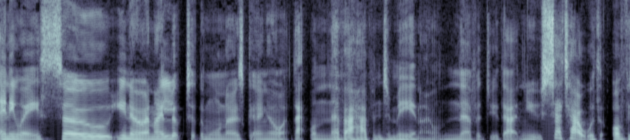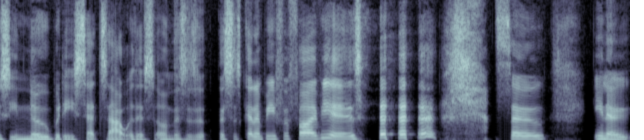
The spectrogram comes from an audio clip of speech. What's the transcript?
Anyway, so, you know, and I looked at them all and I was going, oh, that will never happen to me and I will never do that. And you set out with, obviously, nobody sets out with this, oh, this is, this is going to be for five years. so, you know,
